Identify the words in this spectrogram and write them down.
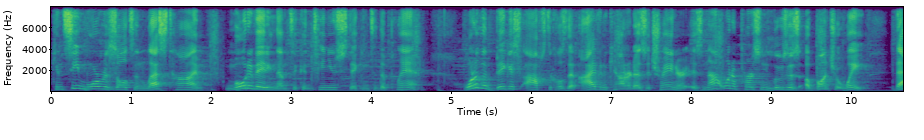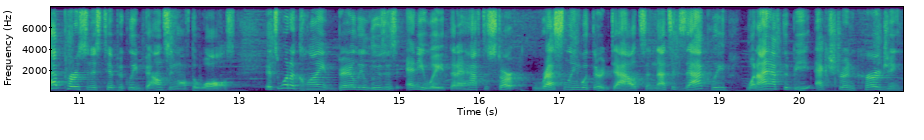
can see more results in less time, motivating them to continue sticking to the plan. One of the biggest obstacles that I've encountered as a trainer is not when a person loses a bunch of weight. That person is typically bouncing off the walls. It's when a client barely loses any weight that I have to start wrestling with their doubts, and that's exactly when I have to be extra encouraging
